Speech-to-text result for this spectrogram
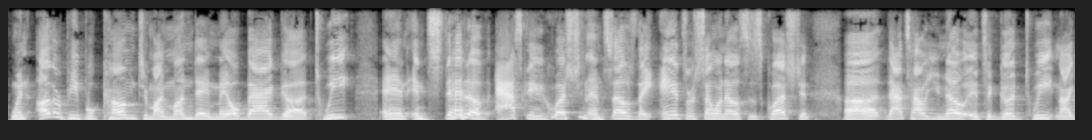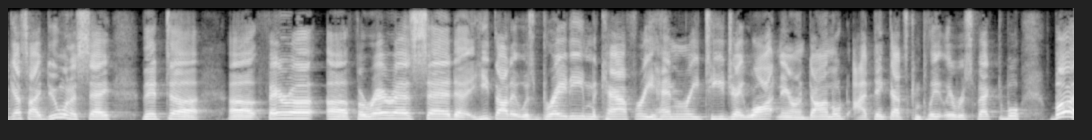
when other people come to my Monday mailbag uh, tweet and instead of asking a question themselves, they answer someone else's question. Uh, that's how you know it's a good tweet. And I guess I do want to say that. Uh, uh, Farah uh, Ferreres said uh, he thought it was Brady, McCaffrey, Henry, TJ Watt, and Aaron Donald. I think that's completely respectable. But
